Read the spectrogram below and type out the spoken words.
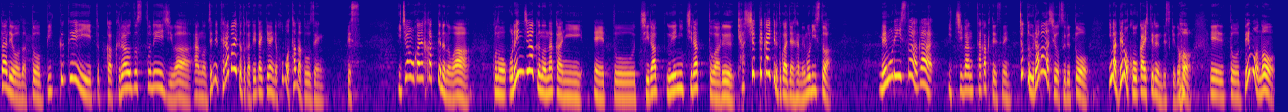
タ量だとビッグクエリとかクラウドストレージはあの全然テラバイトとかデータいってないんでほぼただ同然です。一番お金かかってるのはこのオレンジ枠の中に、えー、とちら上にちらっとあるキャッシュって書いてるとこあるじゃないですかメモリーストアメモリーストアが一番高くてですねちょっと裏話をすると今デモ公開してるんですけど、えー、とデモの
